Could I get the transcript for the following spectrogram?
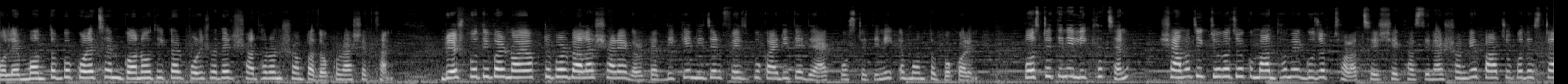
বলে মন্তব্য করেছেন গণ অধিকার পরিষদের সাধারণ সম্পাদক রাশেদ খান। বৃহস্পতিবার নয় অক্টোবর বেলা সাড়ে এগারোটার দিকে নিজের ফেসবুক আইডিতে দেয়া এক পোস্টে তিনি এ মন্তব্য করেন। পোস্টে তিনি লিখেছেন, সামাজিক যোগাযোগ মাধ্যমে গুজব ছড়াচ্ছে। শেখ হাসিনার সঙ্গে পাঁচ উপদেষ্টা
